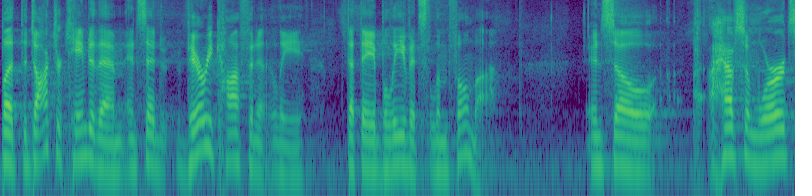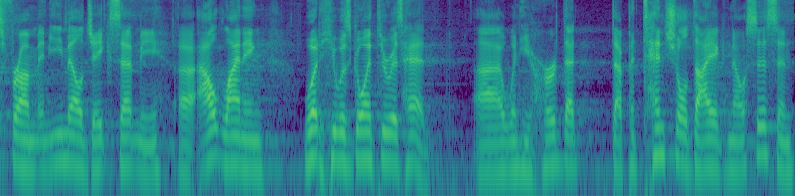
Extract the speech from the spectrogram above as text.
But the doctor came to them and said very confidently that they believe it's lymphoma. And so I have some words from an email Jake sent me uh, outlining what he was going through his head uh, when he heard that, that potential diagnosis. And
